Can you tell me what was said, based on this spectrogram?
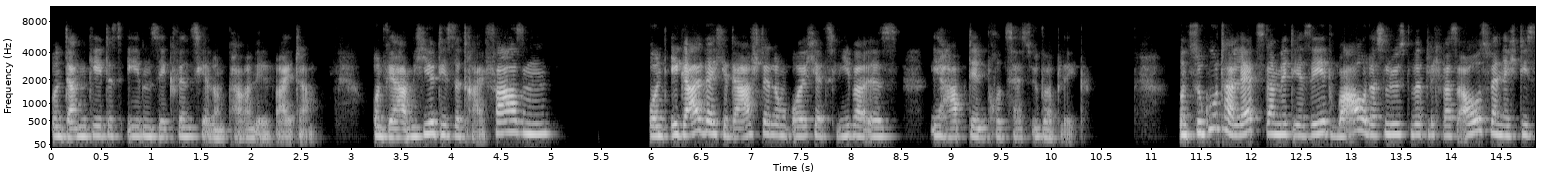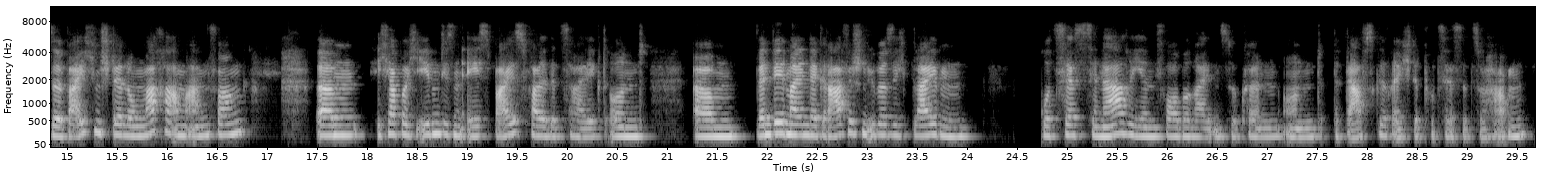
und dann geht es eben sequenziell und parallel weiter. Und wir haben hier diese drei Phasen. Und egal welche Darstellung euch jetzt lieber ist, ihr habt den Prozessüberblick. Und zu guter Letzt, damit ihr seht, wow, das löst wirklich was aus, wenn ich diese Weichenstellung mache am Anfang, ähm, ich habe euch eben diesen A-Spice-Fall gezeigt und ähm, wenn wir mal in der grafischen Übersicht bleiben, Prozessszenarien vorbereiten zu können und bedarfsgerechte Prozesse zu haben,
